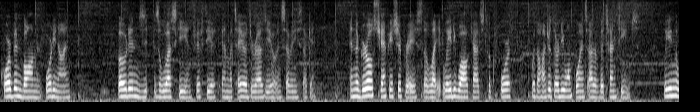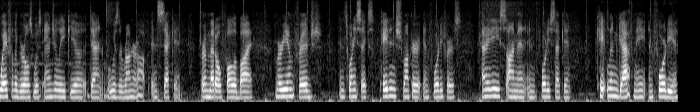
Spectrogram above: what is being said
Corbin Baum in 49th, Bowden Zaleski in 50th, and Mateo Durazio in 72nd. In the girls' championship race, the Lady Wildcats took fourth with 131 points out of the 10 teams. Leading the way for the girls was Angelica Dent, who was the runner-up in second for a medal, followed by Miriam Fridge in 26th, Peyton Schmucker in 41st, Kennedy Simon in 42nd, Caitlin Gaffney in 40th,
